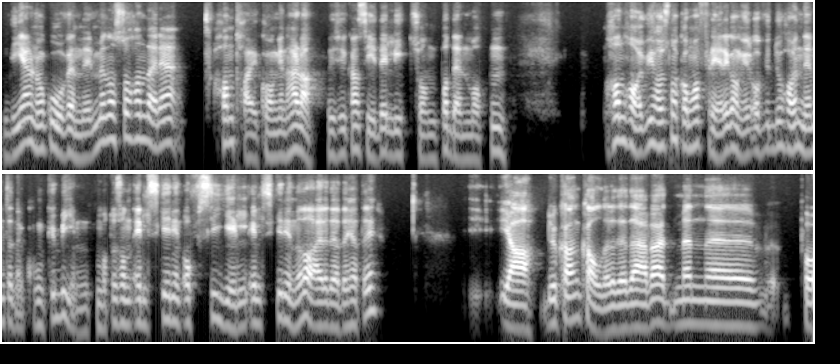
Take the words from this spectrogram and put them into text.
De er nok gode venner. Men også han derre han thaikongen her, da, hvis vi kan si det litt sånn på den måten. Han har, vi har jo snakka om han flere ganger, og du har jo nevnt denne konkubinen. på en måte sånn elskerinne, Offisiell elskerinne, da, er det det det heter? Ja, du kan kalle det det det er, men eh, på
